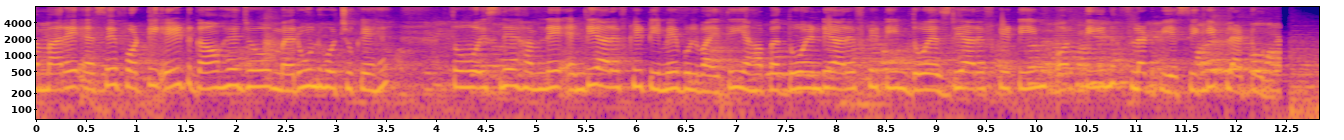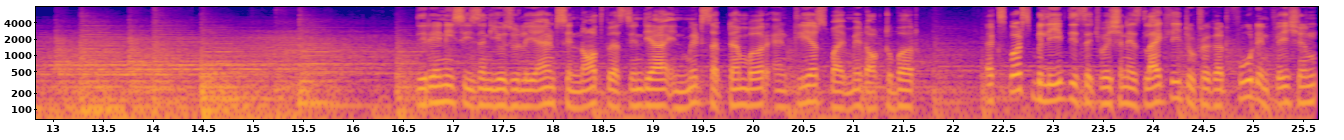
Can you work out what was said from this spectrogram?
हमारे ऐसे 48 गांव हैं जो मैरून हो चुके हैं तो इसलिए हमने एनडीआरएफ की टीमें बुलवाई थी यहाँ पर दो एनडीआरएफ की टीम दो एसडीआरएफ की टीम और तीन फ्लड पीएससी की platoon The rainy season usually ends in northwest India in mid September and clears by mid October. Experts believe the situation is likely to trigger food inflation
